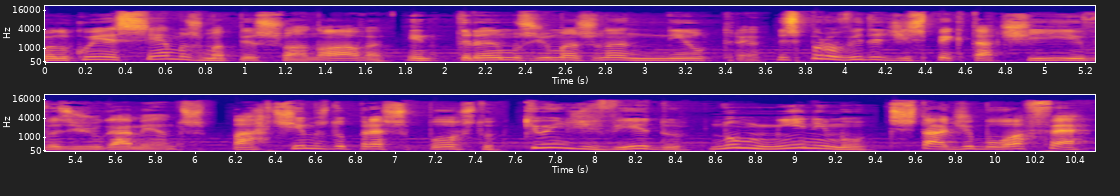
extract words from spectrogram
Quando conhecemos uma pessoa nova, entramos em uma zona neutra, desprovida de expectativas e julgamentos. Partimos do pressuposto que o indivíduo, no mínimo, está de boa fé.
